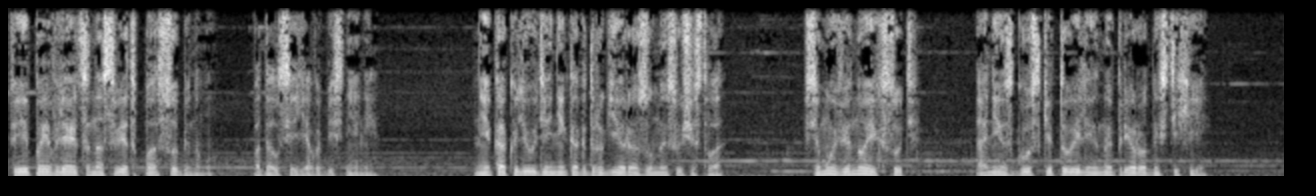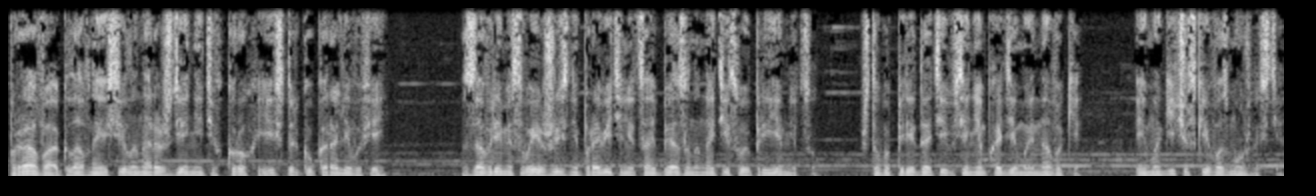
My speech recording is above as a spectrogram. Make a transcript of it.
«Фея появляется на свет по-особенному», — подался я в объяснение. «Не как люди, не как другие разумные существа. Всему виной их суть. Они сгустки той или иной природной стихии. Право, главная сила на рождение этих крох есть только у королевы фей. За время своей жизни правительница обязана найти свою преемницу, чтобы передать ей все необходимые навыки и магические возможности.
